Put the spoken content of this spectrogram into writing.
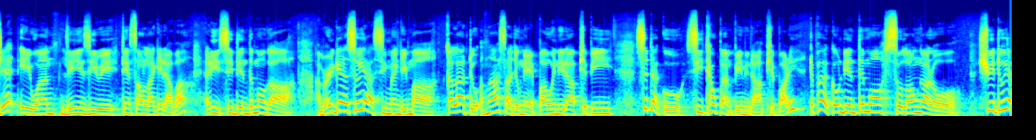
Jet A1 လေယာဉ်စီတွေတင်ဆောင်လာခဲ့တာပါအဲ့ဒီစီတင်သင်္ဘောကအမေရိကန်အစိုးရစီမံကိန်းမှာကလတိုအငှားစာချုပ်နဲ့ပါဝင်နေတာဖြစ်ပြီးစစ်တပ်ကိုစီထောက်ပံ့ပေးနေတာဖြစ်ပါတယ်တစ်ဖက်ကုန်တင်သင်္ဘောဆိုလောင်းကတော့ ရွှေတိုးရ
